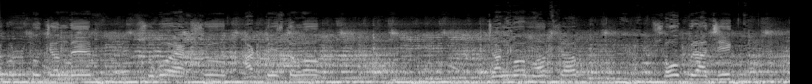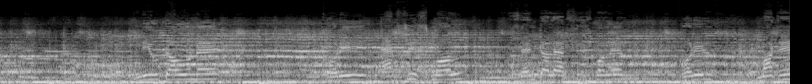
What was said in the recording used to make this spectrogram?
অনুকূলচন্দ্রের শুভ একশো আটত্রিশতম জন্ম মহোৎসব। সৌপ্রাচিক নিউ টাউনে ঘড়ি অ্যাক্সিস মল, সেন্ট্রাল অ্যাক্সিস মলের ঘড়ির মাঠে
